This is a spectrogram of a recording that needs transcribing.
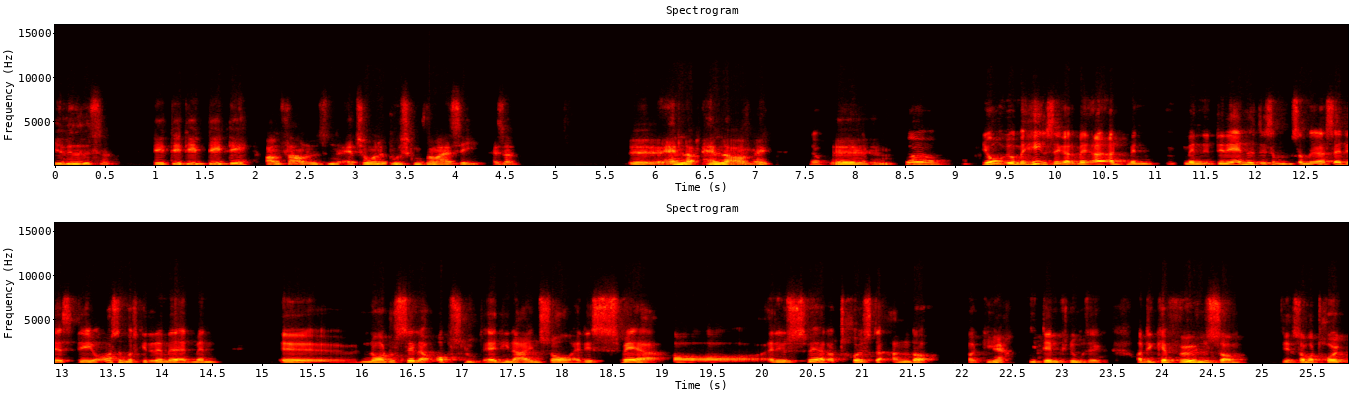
i lidelse. Det er det, det, det, det omfavnelsen af tornebusken for mig at se altså, øh, handler, handler om. Ikke? Jo. Øh, jo, jo. Jo, jo, men helt sikkert. Men, men, men det andet, det som, som jeg sagde, det, det er jo også måske det der med, at man, øh, når du selv er opslugt af din egen sorg, er det svært og, og er det jo svært at trøste andre og give, Ja. give dem knus. Ikke? Og det kan føles som, det er som at trykke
